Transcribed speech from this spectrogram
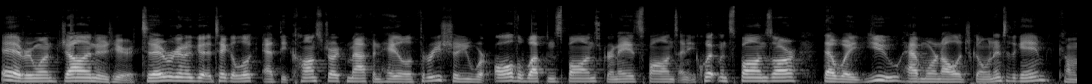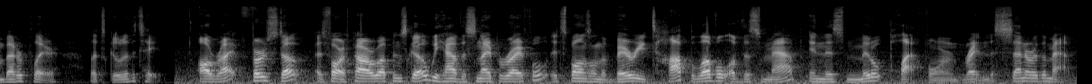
Hey everyone, Newt here. Today we're going to take a look at the construct map in Halo 3, show you where all the weapon spawns, grenade spawns, and equipment spawns are. That way you have more knowledge going into the game, become a better player. Let's go to the tape. Alright, first up, as far as power weapons go, we have the sniper rifle. It spawns on the very top level of this map in this middle platform, right in the center of the map.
